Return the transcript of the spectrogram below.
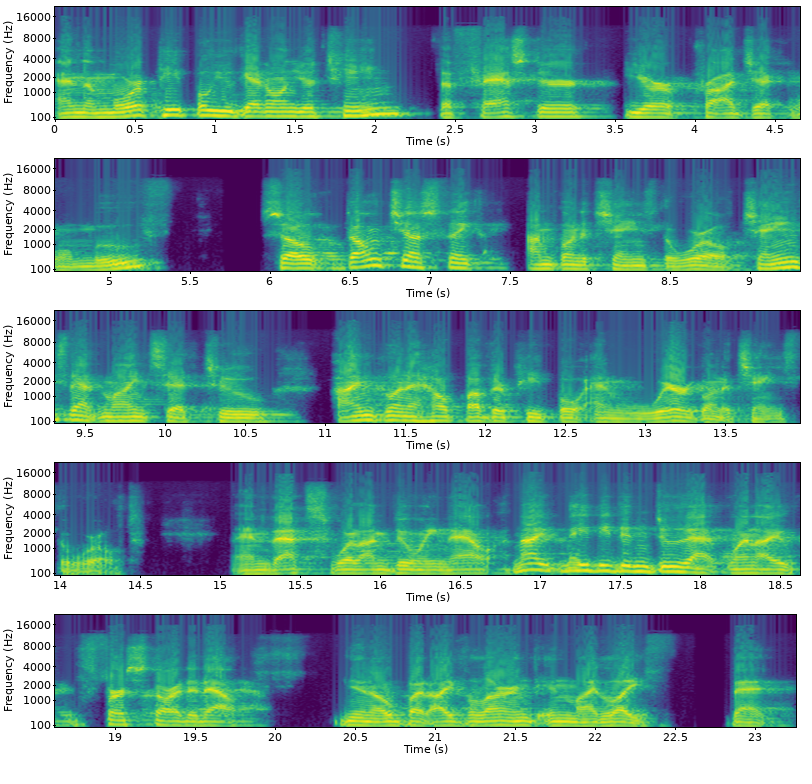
And the more people you get on your team, the faster your project will move so don't just think I'm going to change the world. Change that mindset to I'm going to help other people and we're going to change the world. And that's what I'm doing now. And I maybe didn't do that when I first started out, you know, but I've learned in my life that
